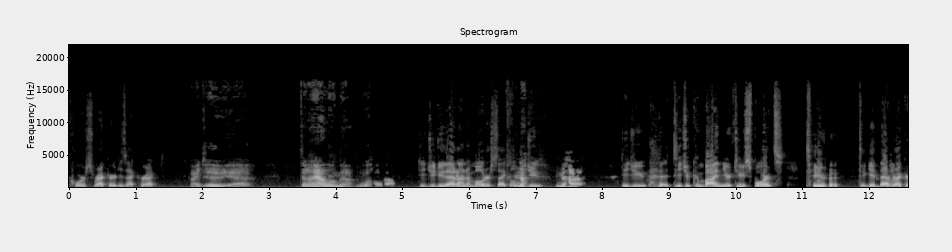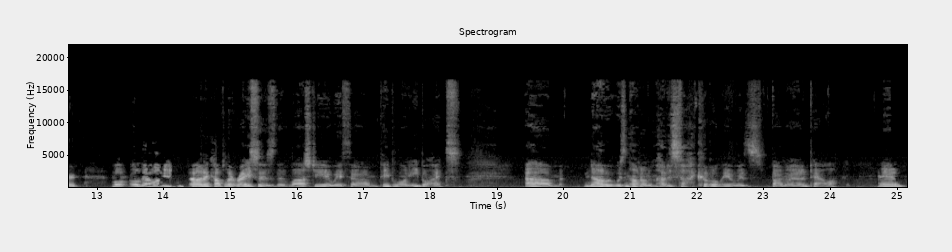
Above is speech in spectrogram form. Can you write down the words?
course record. Is that correct? I do. Yeah. Don't know how long that will hold up. Did you do that on a motorcycle? no, did you? No. Did you? Did you combine your two sports to to get that record? Well, although I have done a couple of races that last year with um, people on e-bikes, um, no, it was not on a motorcycle. It was by my own power, and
